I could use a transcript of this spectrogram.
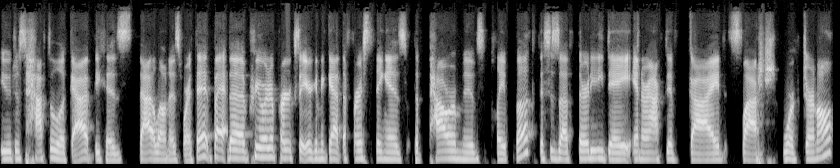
you just have to look at because that alone is worth it. But the pre order perks that you're going to get the first thing is the Power Moves Playbook. This is a 30 day interactive guide slash work journal.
